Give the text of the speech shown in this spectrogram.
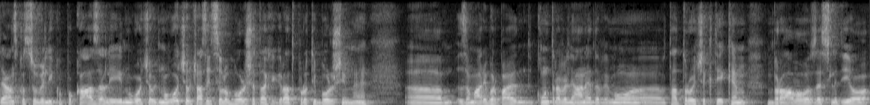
dejansko so veliko pokazali in mogoče, mogoče včasih celo boljše, tako igrati proti boljšim. Ne? Uh, za Maribor pa je kontra velja, ne, da vemo, uh, ta trojček tekem, bravo, zdaj sledijo uh,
